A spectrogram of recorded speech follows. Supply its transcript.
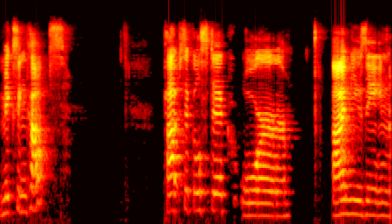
mixing cups, popsicle stick, or I'm using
